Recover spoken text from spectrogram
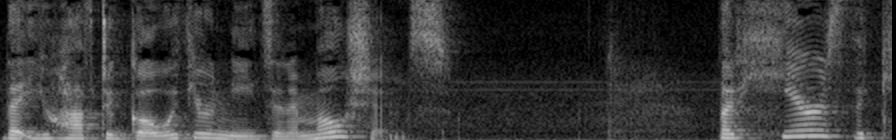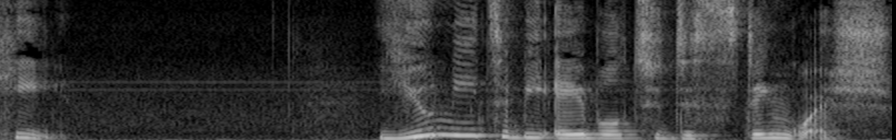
that you have to go with your needs and emotions. But here's the key you need to be able to distinguish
